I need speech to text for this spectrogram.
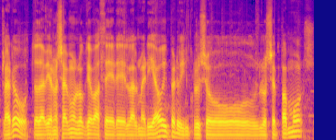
Claro, todavía no sabemos lo que va a hacer el Almería hoy, pero incluso lo sepamos,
